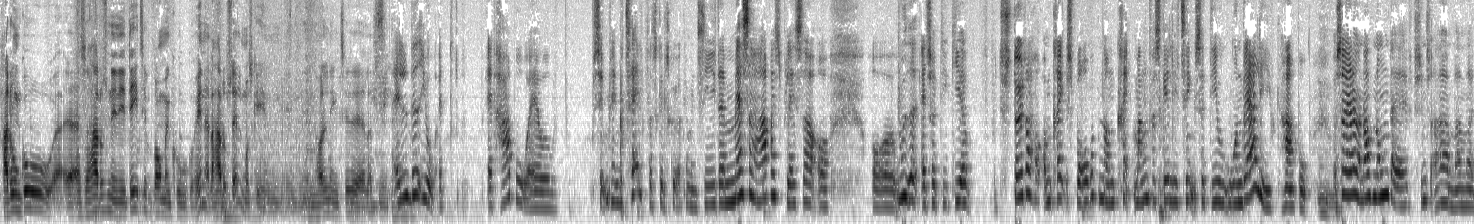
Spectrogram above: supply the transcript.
Har du en god, øh, altså har du sådan en idé til, hvor man kunne gå hen, eller har du selv måske en, en, en holdning til det? Eller sådan? Alle ved jo, at, at Harbo er jo simpelthen betalt for Skelskør, kan man sige. Der er masser af arbejdspladser, og, og ud af, altså de giver støtter omkring sporten, omkring mange forskellige ting, så de er jo uundværlige, Harbo. Mm. Og så er der jo nok nogen, der synes, at mamma,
